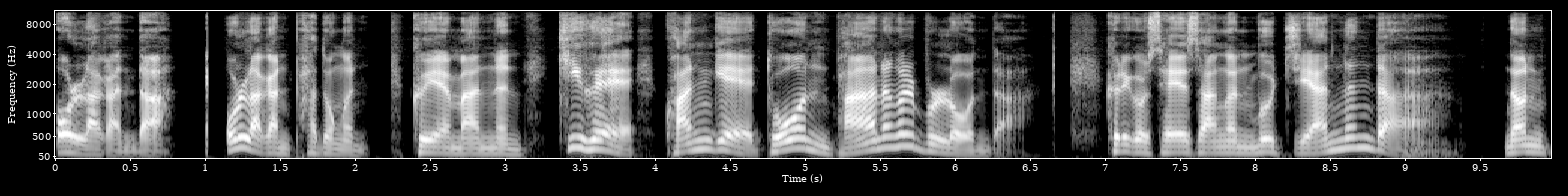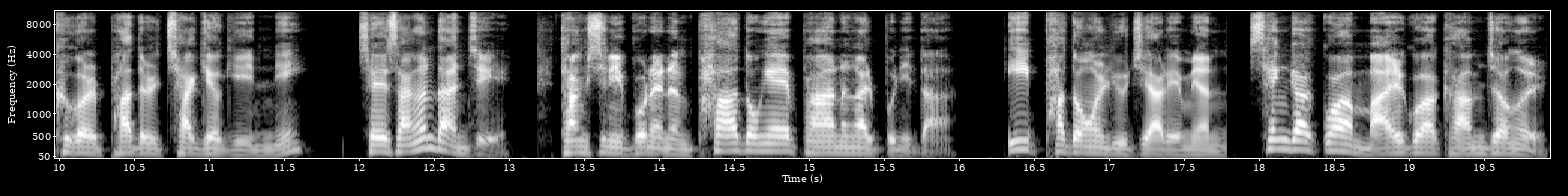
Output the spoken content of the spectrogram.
올라간다. 올라간 파동은 그에 맞는 기회, 관계, 돈, 반응을 불러온다. 그리고 세상은 묻지 않는다. 넌 그걸 받을 자격이 있니? 세상은 단지 당신이 보내는 파동에 반응할 뿐이다. 이 파동을 유지하려면 생각과 말과 감정을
